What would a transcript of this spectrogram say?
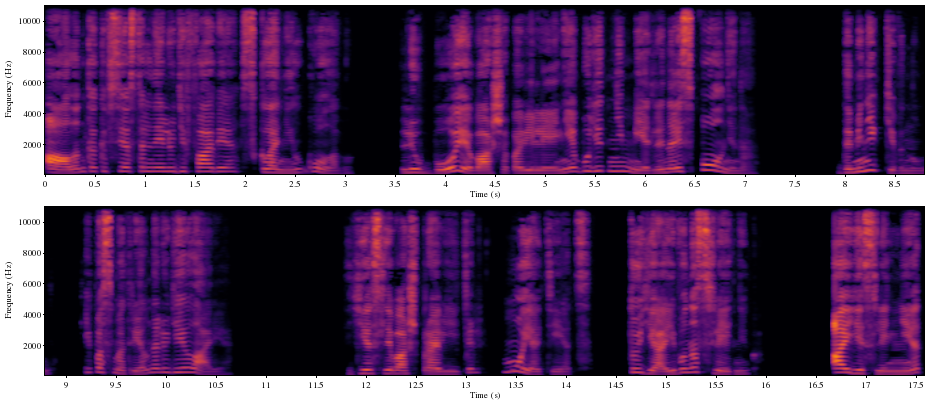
Алан, как и все остальные люди Фавия, склонил голову. Любое ваше повеление будет немедленно исполнено. Доминик кивнул и посмотрел на людей Лария. Если ваш правитель мой отец, то я его наследник. А если нет,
